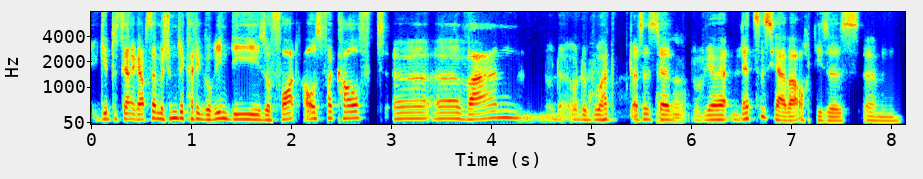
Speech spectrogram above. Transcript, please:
gibt es ja, gab es da bestimmte Kategorien, die sofort ausverkauft äh, äh waren? Oder, oder du hast, das ist ja, also, ja, letztes Jahr war auch dieses ähm,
